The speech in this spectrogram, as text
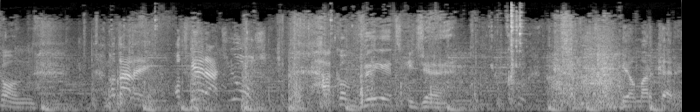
Hakon! No dalej! Otwierać! Już! Hakon, wyjedź idzie! Biomarkery.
